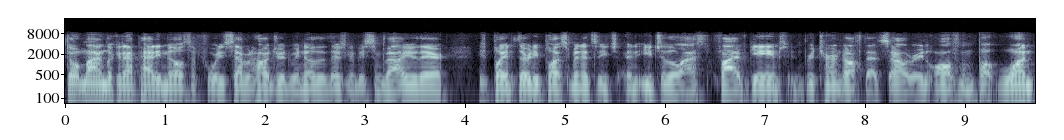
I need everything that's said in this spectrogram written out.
Don't mind looking at Patty Mills at 4,700. We know that there's going to be some value there. He's played 30 plus minutes each in each of the last five games and returned off that salary in all of them but one.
